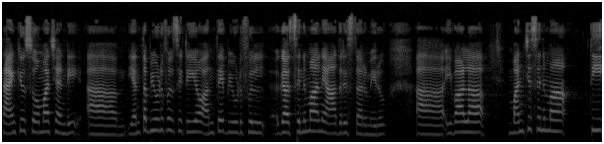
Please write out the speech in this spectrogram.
thank you so much అండి ఎంత బ్యూటిఫుల్ సిటీయో అంతే బ్యూటిఫుల్గా సినిమాని ఆదరిస్తారు మీరు. Uh, ఇవాళ మంచి సినిమా తీ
